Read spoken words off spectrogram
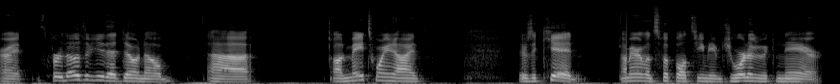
All right. For those of you that don't know, uh, on May 29th, there's a kid on Maryland's football team named Jordan McNair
